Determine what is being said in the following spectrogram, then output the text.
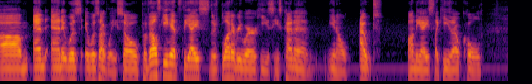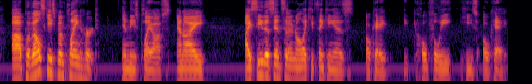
Um, and and it was it was ugly. So Pavelski hits the ice. There's blood everywhere. He's he's kind of you know out on the ice like he's out cold. Uh, Pavelski's been playing hurt in these playoffs, and I I see this incident, and all I keep thinking is, okay, hopefully he's okay.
